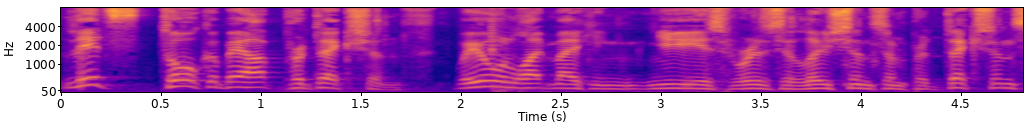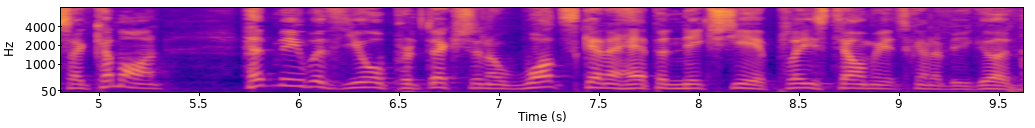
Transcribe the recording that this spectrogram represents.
let's talk about predictions. We all like making New Year's resolutions and predictions. So come on, hit me with your prediction of what's going to happen next year. Please tell me it's going to be good.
